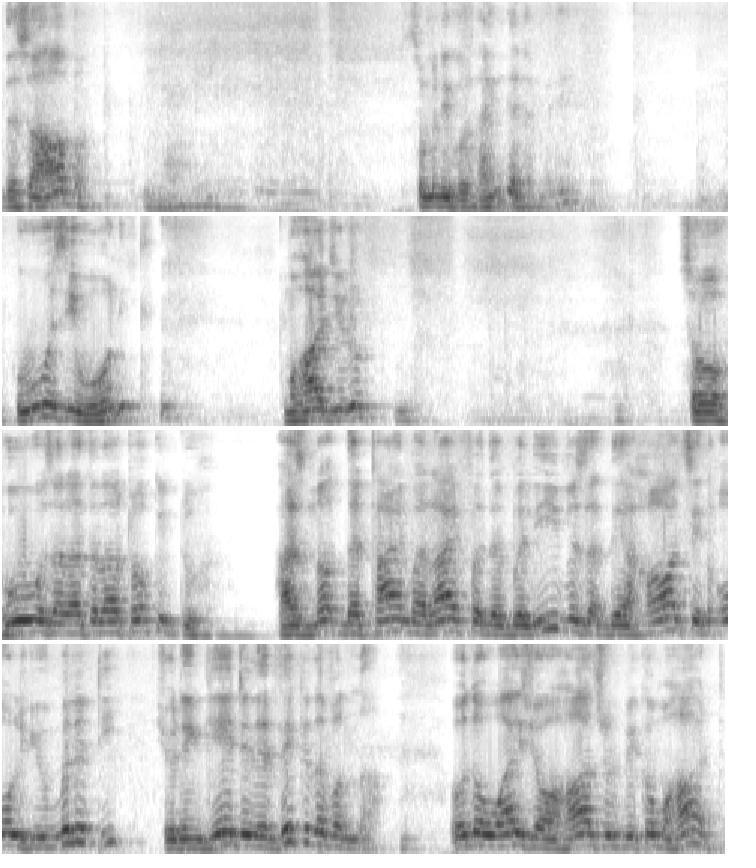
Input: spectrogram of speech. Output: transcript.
The Sahaba. Somebody goes, hang there a minute. Who was he warning? Muhajirun. So who was Allah Ta'ala talking to? Has not the time arrived for the believers that their hearts in all humility should engage in the dhikr of Allah? Otherwise your hearts will become hard.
